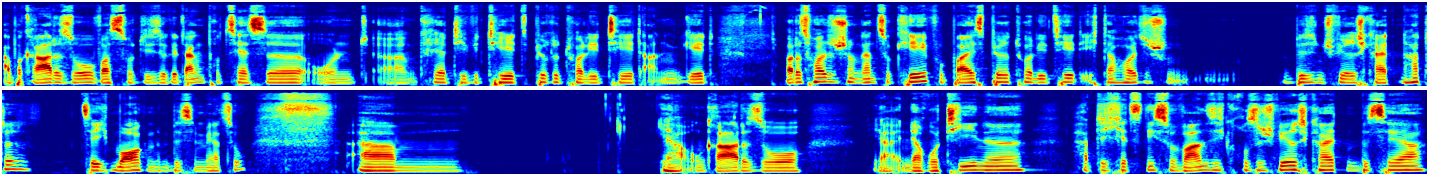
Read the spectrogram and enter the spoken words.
aber gerade so, was so diese Gedankenprozesse und ähm, Kreativität, Spiritualität angeht, war das heute schon ganz okay, wobei Spiritualität ich da heute schon ein bisschen Schwierigkeiten hatte. Sehe ich morgen ein bisschen mehr zu. Ähm, ja, und gerade so, ja, in der Routine hatte ich jetzt nicht so wahnsinnig große Schwierigkeiten bisher.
